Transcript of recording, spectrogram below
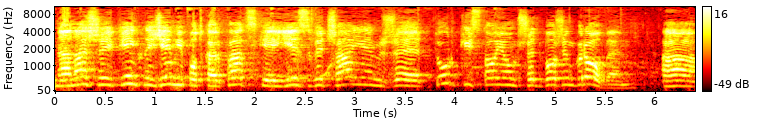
Na naszej pięknej ziemi podkarpackiej jest zwyczajem, że Turki stoją przed Bożym grobem, a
